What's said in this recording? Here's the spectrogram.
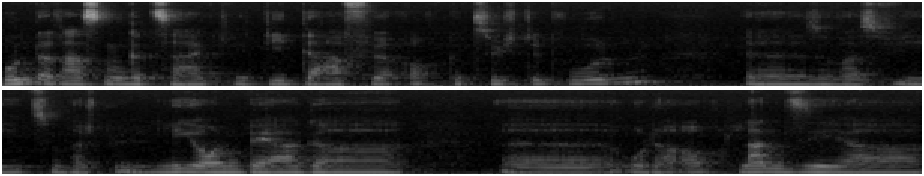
Hunderassen gezeigt wird, die dafür auch gezüchtet wurden. Äh, sowas wie zum Beispiel Leonberger äh, oder auch Landseer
